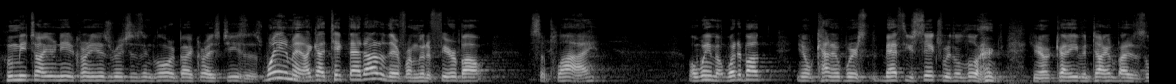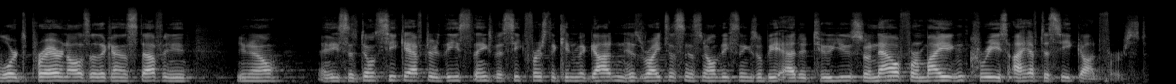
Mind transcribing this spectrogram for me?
Who meets all your need according to his riches and glory by Christ Jesus? Wait a minute, I got to take that out of there if I'm going to fear about supply. Oh, wait a minute, what about, you know, kind of where Matthew 6, where the Lord, you know, kind of even talking about his Lord's Prayer and all this other kind of stuff, and, you, you know, and he says, don't seek after these things, but seek first the kingdom of God and his righteousness, and all these things will be added to you. So now for my increase, I have to seek God first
